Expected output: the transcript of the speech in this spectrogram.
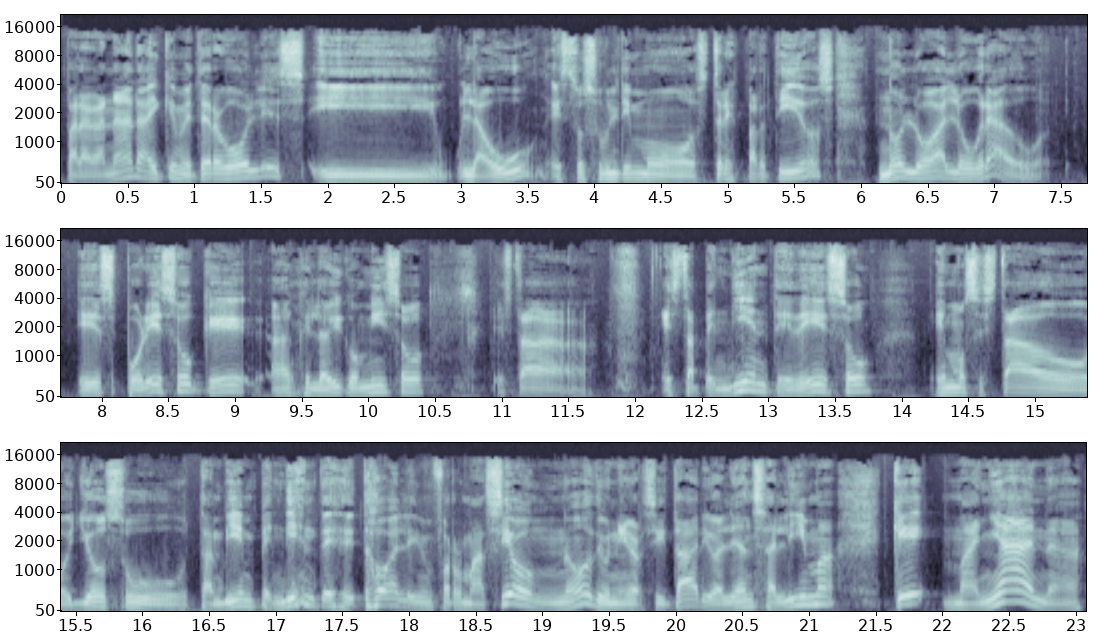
Para ganar hay que meter goles y la U, estos últimos tres partidos, no lo ha logrado. Es por eso que Ángel David Comiso está, está pendiente de eso. hemos estado, Yosu, también pendientes de toda la información, ¿no? De Universitario Alianza Lima, que mañana,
